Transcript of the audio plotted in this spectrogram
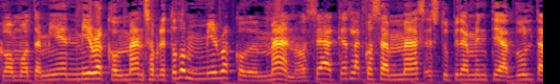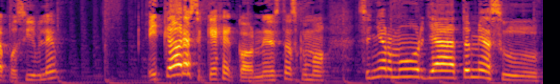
como también Miracle Man, sobre todo Miracle Man, o sea, que es la cosa más estúpidamente adulta posible. Y que ahora se queje con esto, es como, señor Moore, ya tome a su,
